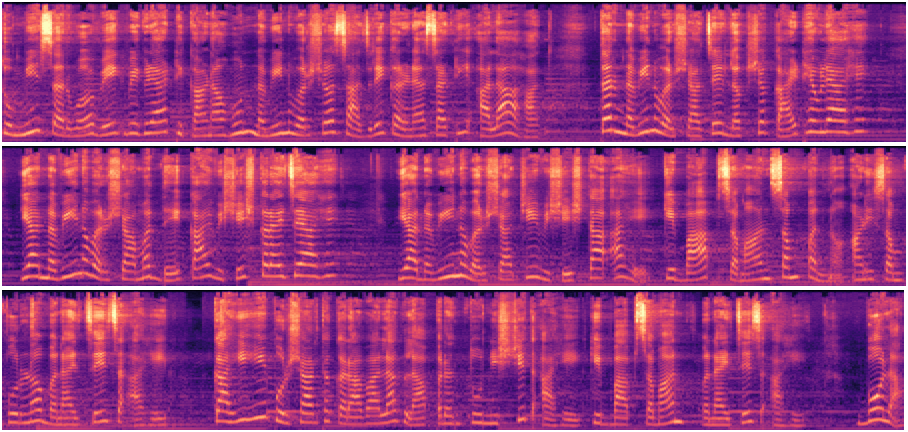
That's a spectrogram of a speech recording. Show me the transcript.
तुम्ही सर्व वेगवेगळ्या ठिकाणाहून नवीन वर्ष साजरे करण्यासाठी आला आहात. तर नवीन वर्षाचे लक्ष काय ठेवले आहे? या नवीन वर्षामध्ये काय विशेष करायचे आहे? या नवीन वर्षाची विशेषता आहे की बाप समान संपन्न आणि संपूर्ण बनायचेच आहे. काहीही पुरुषार्थ करावा लागला परंतु निश्चित आहे की बाप समान बनायचेच आहे. बोला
